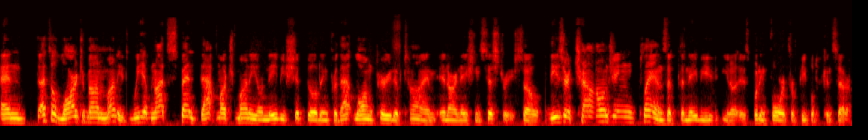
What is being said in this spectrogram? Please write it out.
And that's a large amount of money. We have not spent that much money on Navy shipbuilding for that long period of time in our nation's history. So these are challenging plans that the Navy, you know, is putting forward for people to consider.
